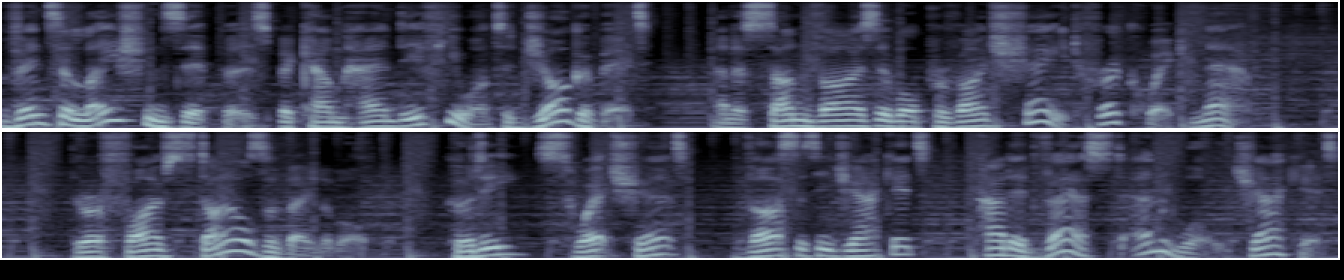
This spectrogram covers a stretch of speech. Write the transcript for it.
Ventilation zippers become handy if you want to jog a bit, and a sun visor will provide shade for a quick nap. There are five styles available hoodie, sweatshirt, varsity jacket, padded vest, and wool jacket.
